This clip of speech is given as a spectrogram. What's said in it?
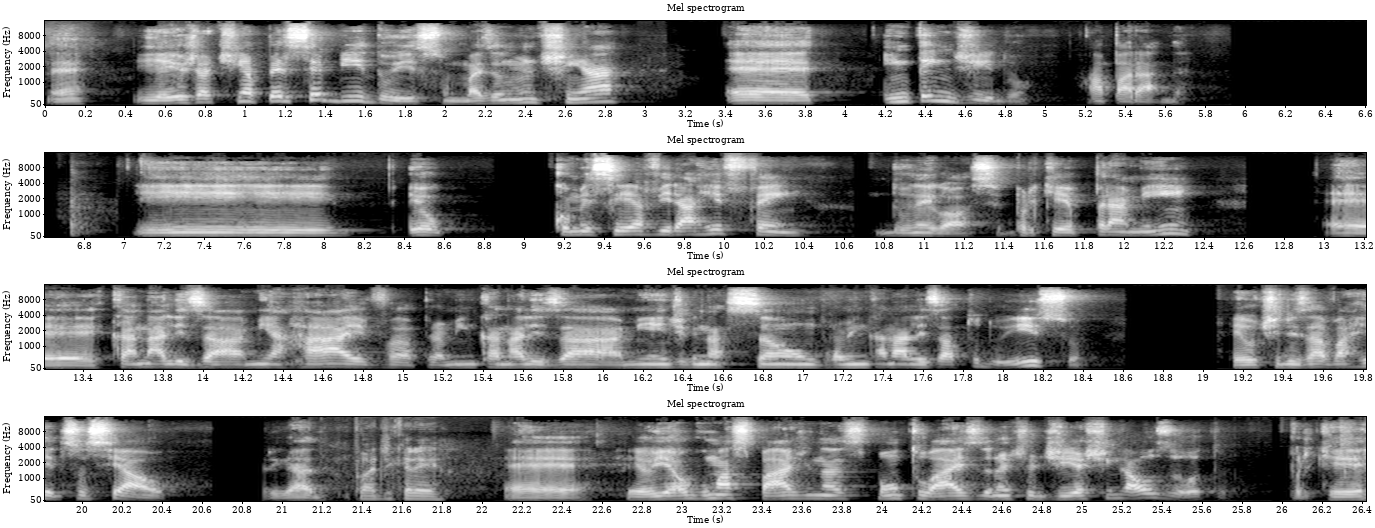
Né? E aí eu já tinha percebido isso, mas eu não tinha é, entendido a parada. E eu comecei a virar refém do negócio, porque para mim é, canalizar a minha raiva, para mim canalizar a minha indignação, para mim canalizar tudo isso, eu utilizava a rede social, tá ligado? Pode crer. É, eu ia algumas páginas pontuais durante o dia xingar os outros. Porque,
